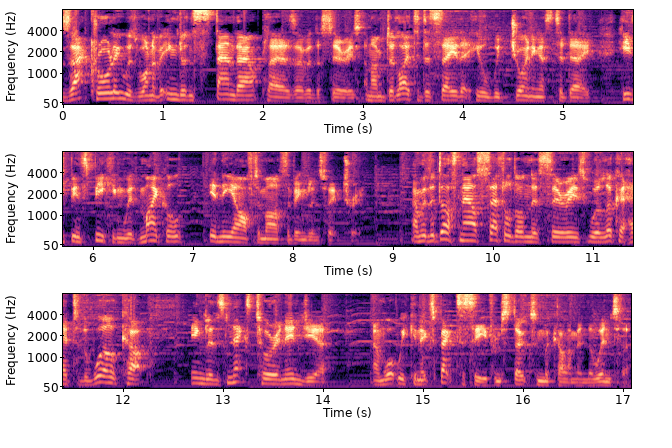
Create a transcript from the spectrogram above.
Zak Crawley was one of England's standout players over the series, and I'm delighted to say that he'll be joining us today. He's been speaking with Michael in the aftermath of England's victory. And with the dust now settled on this series, we'll look ahead to the World Cup, England's next tour in India, and what we can expect to see from Stokes and McCullum in the winter.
